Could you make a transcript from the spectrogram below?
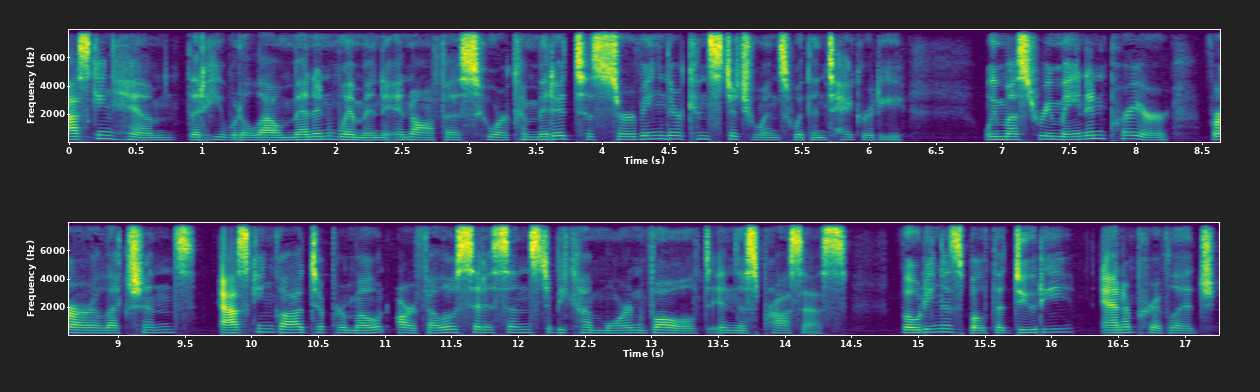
asking Him that He would allow men and women in office who are committed to serving their constituents with integrity. We must remain in prayer for our elections, asking God to promote our fellow citizens to become more involved in this process. Voting is both a duty and a privilege,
